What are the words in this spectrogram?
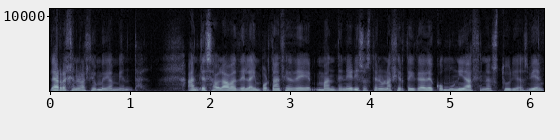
la regeneración medioambiental. Antes hablaba de la importancia de mantener y sostener una cierta idea de comunidad en Asturias. Bien,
